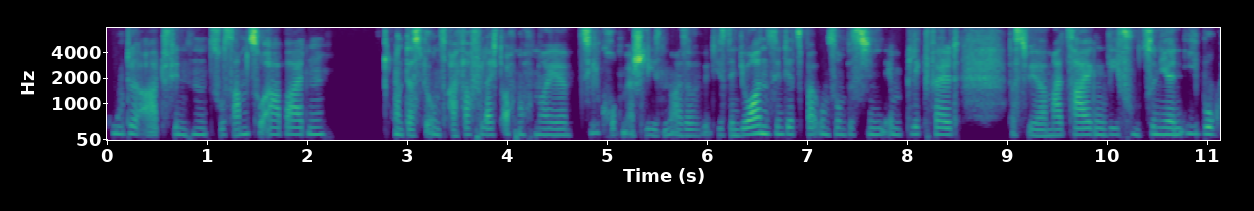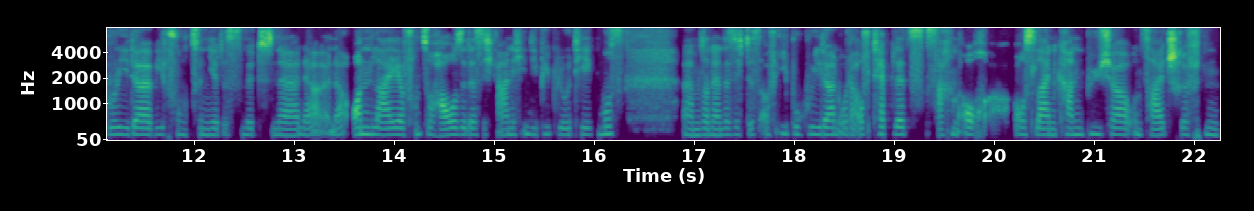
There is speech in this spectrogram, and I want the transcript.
gute Art finden, zusammenzuarbeiten und dass wir uns einfach vielleicht auch noch neue Zielgruppen erschließen. Also die Senioren sind jetzt bei uns so ein bisschen im Blickfeld, dass wir mal zeigen, wie funktionieren E-Book-Reader, wie funktioniert es mit einer, einer, einer Online von zu Hause, dass ich gar nicht in die Bibliothek muss, ähm, sondern dass ich das auf E-Book-Readern oder auf Tablets Sachen auch ausleihen kann, Bücher und Zeitschriften.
